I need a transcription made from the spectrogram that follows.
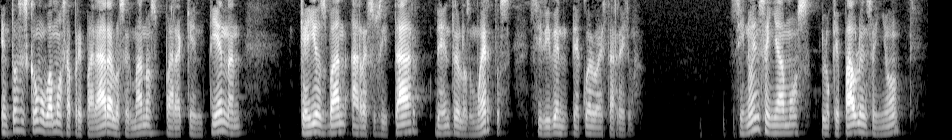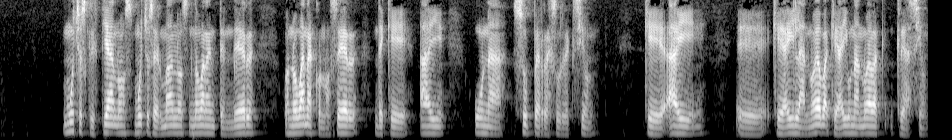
entonces, ¿cómo vamos a preparar a los hermanos para que entiendan que ellos van a resucitar de entre los muertos si viven de acuerdo a esta regla? Si no enseñamos lo que Pablo enseñó, muchos cristianos, muchos hermanos no van a entender o no van a conocer de que hay una super resurrección, que hay, eh, que hay la nueva, que hay una nueva creación,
